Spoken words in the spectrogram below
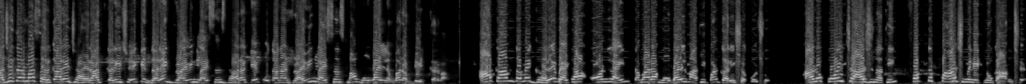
તાજેતરમાં સરકારે જાહેરાત કરી છે કે દરેક ડ્રાઇવિંગ લાયસન્સ ધારકે પોતાના ડ્રાઇવિંગ લાયસન્સમાં મોબાઈલ નંબર અપડેટ કરવા. આ કામ તમે ઘરે બેઠા ઓનલાઈન તમારા મોબાઈલમાંથી પણ કરી શકો છો. આનો કોઈ ચાર્જ નથી, ફક્ત પાંચ મિનિટનું કામ છે.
